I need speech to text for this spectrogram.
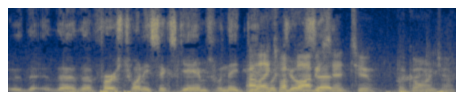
the the, the first 26 games when they did I liked what, what Joe Bobby said, said too. But go on, John.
